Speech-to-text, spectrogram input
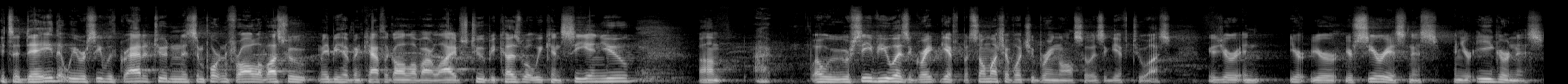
It's a day that we receive with gratitude, and it's important for all of us who maybe have been Catholic all of our lives too, because what we can see in you, um, well, we receive you as a great gift, but so much of what you bring also is a gift to us. Because your, your, your, your seriousness and your eagerness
